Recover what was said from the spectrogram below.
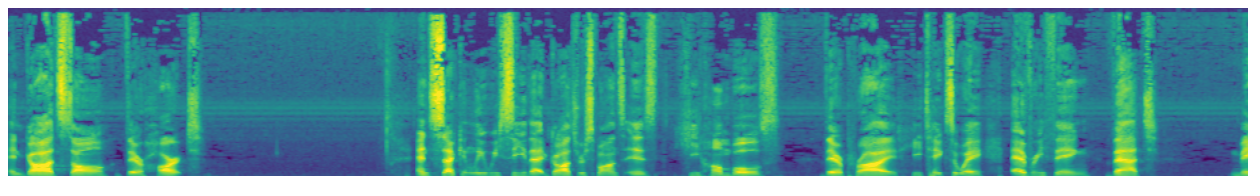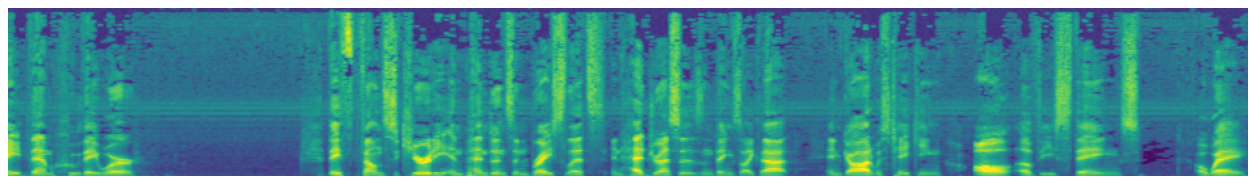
And God saw their heart. And secondly, we see that God's response is he humbles their pride. He takes away everything that made them who they were. They found security in pendants and bracelets and headdresses and things like that. And God was taking all of these things away.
